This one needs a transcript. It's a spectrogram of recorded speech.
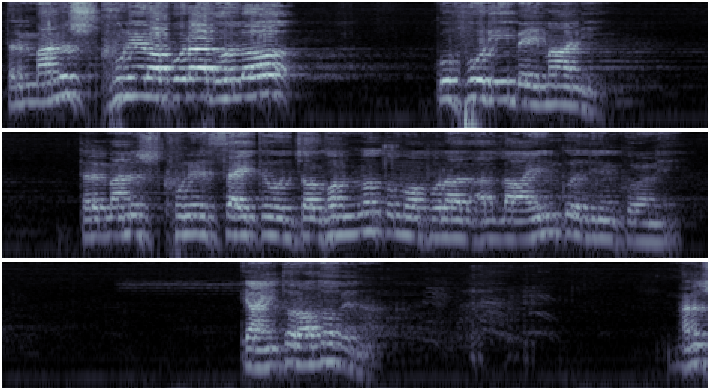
তাহলে মানুষ খুনের অপরাধ হলো কুফুরি বেমানি তাহলে মানুষ খুনের চাইতেও জঘন্যতম অপরাধ আল্লাহ আইন করে দিলেন কোরআনে। এই আইন তো রদ হবে না। মানুষ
